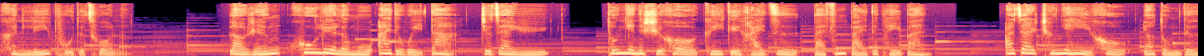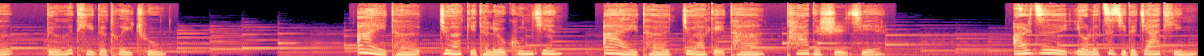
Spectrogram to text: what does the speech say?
很离谱的错了。老人忽略了母爱的伟大，就在于童年的时候可以给孩子百分百的陪伴，而在成年以后要懂得得体的退出。爱他就要给他留空间，爱他就要给他他的世界。儿子有了自己的家庭，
